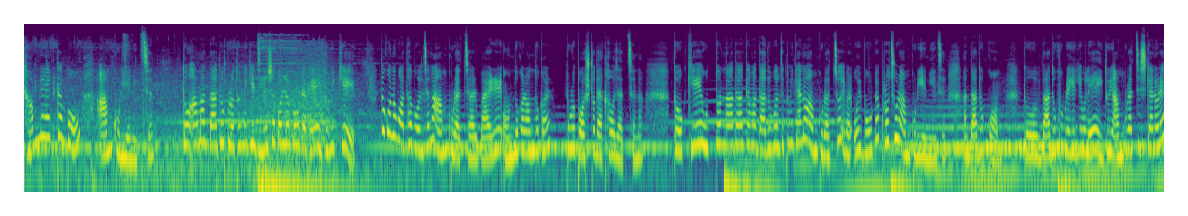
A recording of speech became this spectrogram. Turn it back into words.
সামনে একটা বউ আম কুড়িয়ে নিচ্ছে। তো আমার দাদু প্রথমে গিয়ে জিজ্ঞাসা করল বউটাকে, এই তুমি কে? তো কোনো কথা বলছে না, আম কুড়াচ্ছে, আর বাইরে অন্ধকার অন্ধকার, পুরো স্পষ্ট দেখাও যাচ্ছে না। তো কে উত্তর না দেওয়াতে আমার দাদু বলছে, তুমি কেন আম কুড়াচ্ছ? এবার ওই বউটা প্রচুর আম কুড়িয়ে নিয়েছে, আর দাদু কম। তো দাদু খুব রেগে গিয়ে বলে, এই, তুই আম কুড়াচ্ছিস কেন রে?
